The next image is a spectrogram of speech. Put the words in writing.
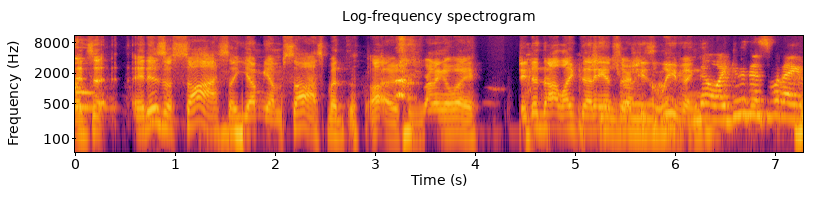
It's a. It is a sauce, a yum yum sauce. But uh oh, she's running away. She did not like that She's answer. She's away. leaving. No, I do this when I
